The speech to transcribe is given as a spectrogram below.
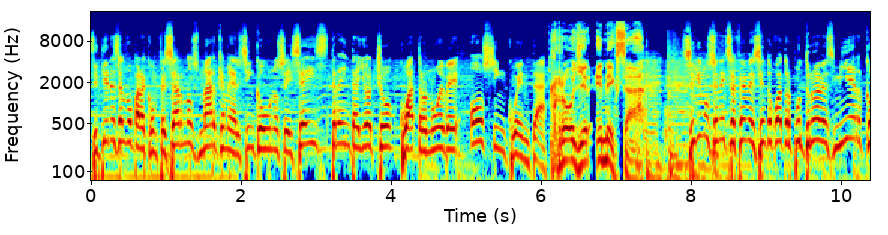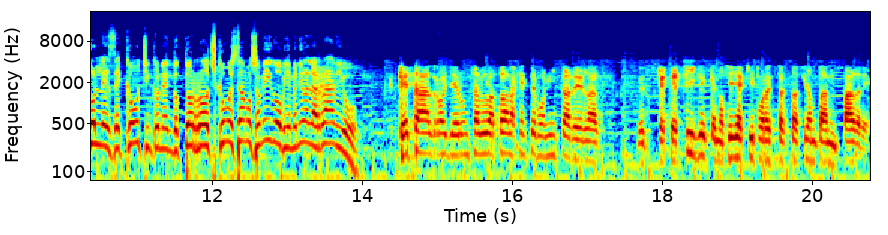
Si tienes algo para confesarnos, márcame al 5166-3849 o 50. Roger en Exa. Seguimos en XFM 104.9. Es miércoles de coaching con el Dr. Roch. ¿Cómo estamos, amigo? Bienvenido a la radio. ¿Qué tal, Roger? Un saludo a toda la gente bonita de las de, que te sigue, que nos sigue aquí por esta estación tan padre.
